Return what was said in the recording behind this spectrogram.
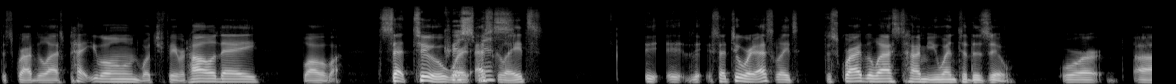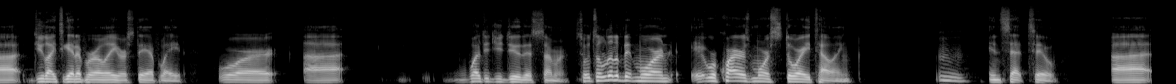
Describe the last pet you owned. What's your favorite holiday? Blah blah blah. Set two, where it escalates. it- it- set two, where it escalates. Describe the last time you went to the zoo, or uh, do you like to get up early or stay up late, or uh, what did you do this summer? So it's a little bit more. It requires more storytelling Mm. in set two. Uh,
